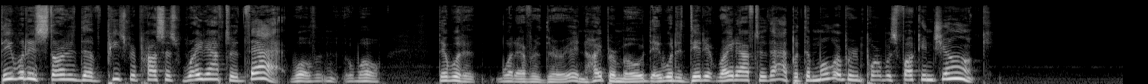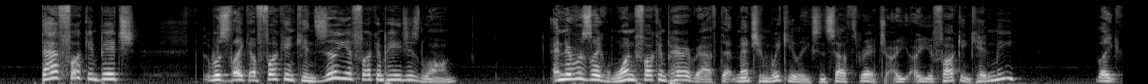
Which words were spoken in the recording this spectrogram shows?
they would have started the impeachment process right after that. Well, well, they would have whatever they're in hyper mode. They would have did it right after that. But the Mueller report was fucking junk. That fucking bitch was like a fucking quinzillion fucking pages long. And there was like one fucking paragraph that mentioned WikiLeaks and Seth Rich. Are you, are you fucking kidding me? Like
